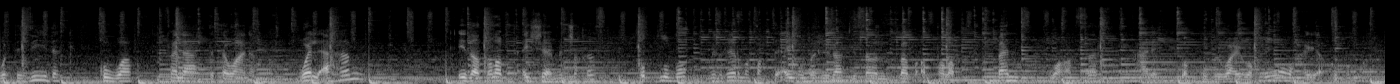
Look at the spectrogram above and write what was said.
وتزيدك قوة فلا تتوانى. والأهم إذا طلبت أي شيء من شخص اطلبه من غير ما تعطي أي مبررات لسبب الطلب. بل وأصر وقوا بوعي وقوة وحياكم الله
